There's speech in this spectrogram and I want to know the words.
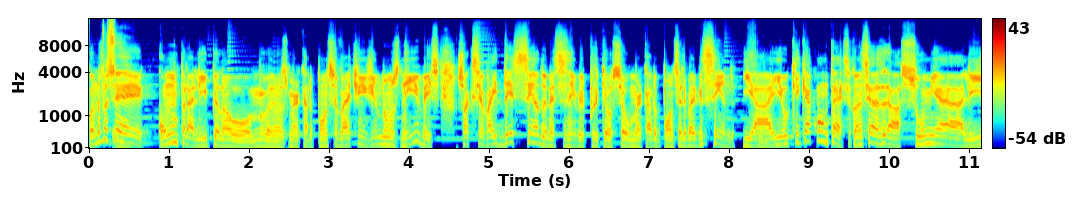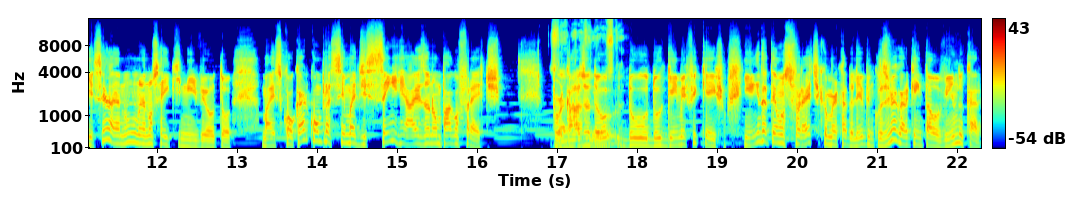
Quando você Sim. compra ali pelo Mercado Pontos, você vai atingindo uns níveis, só que você vai descendo nesses níveis, porque o seu Mercado Pontos ele vai vencendo. E Sim. aí o que que acontece? Quando você assume ali, sei lá, eu não, eu não sei que nível eu tô, mas qualquer compra acima de 100 reais eu não pago frete. Por é causa do, do, do, gamification. E ainda tem uns frete que o Mercado Livre, inclusive agora quem tá ouvindo, cara,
